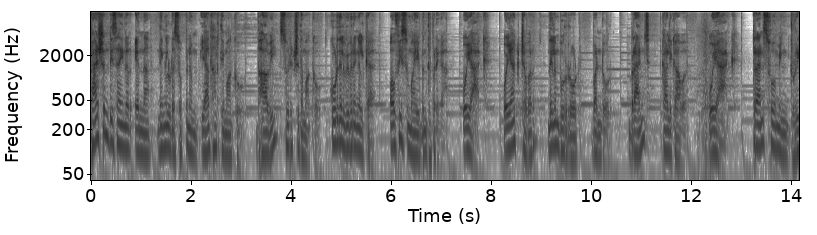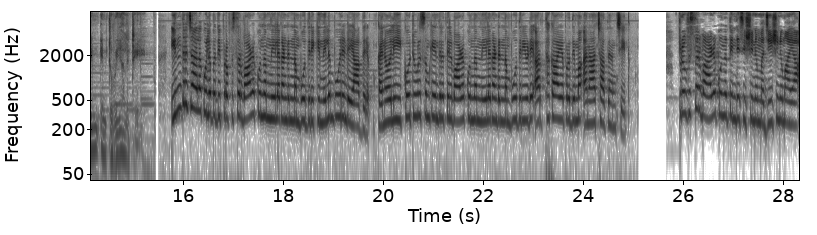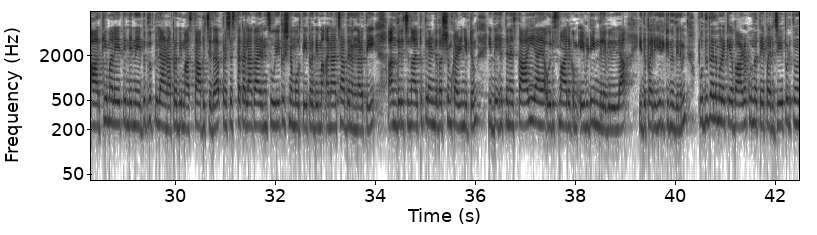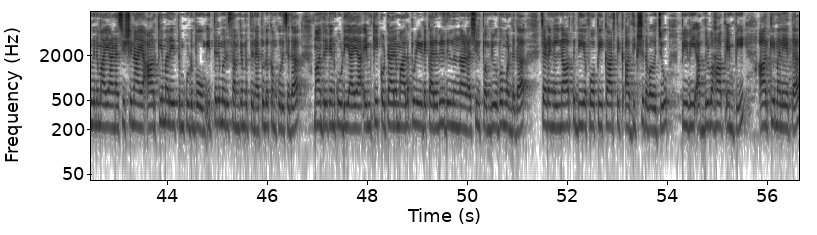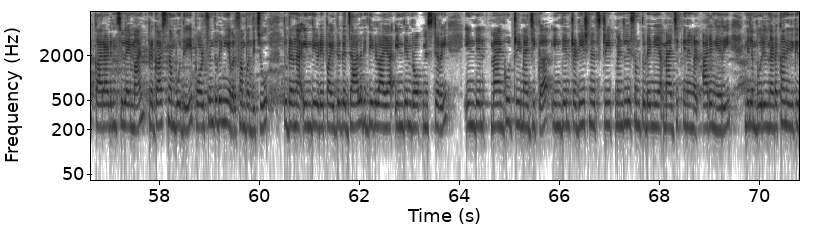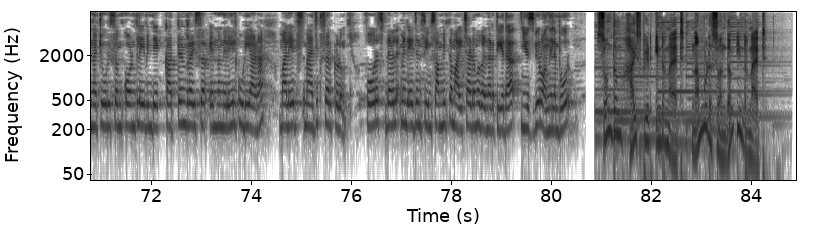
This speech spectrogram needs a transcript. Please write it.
Fashion designer എന്ന നിങ്ങളുടെ സ്വപ്നം യാഥാർത്ഥ്യമാക്കൂ. ഭാവി സുരക്ഷിതമാക്കൂ. കൂടുതൽ വിവരങ്ങൾക്ക് ഓഫീസുമായി ബന്ധപ്പെടുക. Oyak. Oyak tower Nilambur road Wandoor. Branch Kalikavu. Oyak. Transforming dream into reality ഇന്ദ്രജാല കുലപതി പ്രൊഫസർ വാഴക്കുന്നം നീലകണ്ഠൻ നമ്പൂതിരിക്ക് നിലമ്പൂരിന്റെ ആദരം. കനോലി ഇക്കോ ടൂറിസം കേന്ദ്രത്തിൽ വാഴക്കുന്നം നീലകണ്ഠൻ നമ്പൂതിരിയുടെ അർദ്ധകായ പ്രതിമ അനാച്ഛാദനം ചെയ്തു. പ്രൊഫസർ വാഴക്കുന്നത്തിന്റെ ശിഷ്യനും മജീഷ്യനുമായ ആർ കെ മലയത്തിന്റെ നേതൃത്വത്തിലാണ് പ്രതിമ സ്ഥാപിച്ചത്. പ്രശസ്ത കലാകാരൻ സൂര്യകൃഷ്ണമൂർത്തി പ്രതിമ അനാച്ഛാദനം നടത്തി. അന്തരിച്ച് നാൽപ്പത്തിരണ്ട് വർഷം കഴിഞ്ഞിട്ടും ഇദ്ദേഹത്തിന് സ്ഥായിയായ ഒരു സ്മാരകം എവിടെയും നിലവിലില്ല. ഇത് പരിഹരിക്കുന്നതിനും പുതുതലമുറയ്ക്ക് വാഴക്കുന്നത്തെ പരിചയപ്പെടുത്തുന്നതിനുമായാണ് ശിഷ്യനായ ആർ കെ മലയത്തും കുടുംബവും ഇത്തരമൊരു സംരംഭത്തിന് തുടക്കം കുറിച്ചത്. മാന്ത്രികൻ കൂടിയായ എം കെ കൊട്ടാരം ആലപ്പുഴയുടെ കരവിരുതിൽ നിന്നാണ് ശില്പം രൂപം കൊണ്ടത്. ചടങ്ങിൽ north D F O P Karthik അധ്യക്ഷത വഹിച്ചു. P V Abdul Wahab M P R K Malayath Karadan Sulaiman Prakash Namboothiri Paulson തുടങ്ങിയവർ സംബന്ധിച്ചു. തുടർന്ന് ഇന്ത്യയുടെ പൈതൃക ജാലവിദ്യകളായ Indian rock mystery Indian mango tree magic Indian traditional street mentalism തുടങ്ങിയ magic ഇനങ്ങൾ അരങ്ങേറി. നിലമ്പൂരിൽ നടക്കാനിരിക്കുന്ന ടൂറിസം കോൺക്ലേവിന്റെ കർട്ടൻ റൈസർ എന്ന നിലയിൽ കൂടിയാണ് മലയറ്റ്സ് മാജിക് സർക്കിളും ഫോറസ്റ്റ് ഡെവലപ്മെന്റ് ഏജൻസിയും സംയുക്തമായി ചടങ്ങുകൾ നടത്തിയത്. News bureau Nilambur. സ്വന്തം ഹൈസ്പീഡ് ഇന്റർനെറ്റ് നമ്മുടെ സ്വന്തം ഇന്റർനെറ്റ്.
